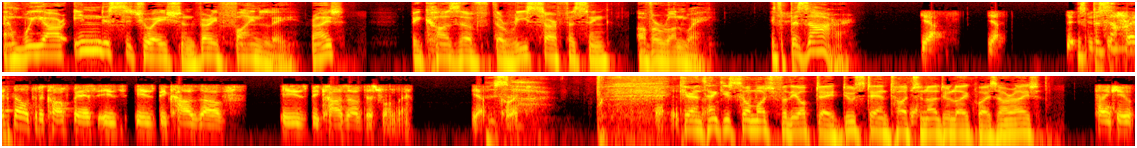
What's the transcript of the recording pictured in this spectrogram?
And we are in this situation very finally, right? Because of the resurfacing of a runway. It's bizarre. Yeah, yeah. The, It's the- the threat now to the Cork base is is because of is because of this runway. Yeah, correct. Yeah, it's- Kieran, thank you so much for the update. Do stay in touch and I'll do likewise, all right? Thank you.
